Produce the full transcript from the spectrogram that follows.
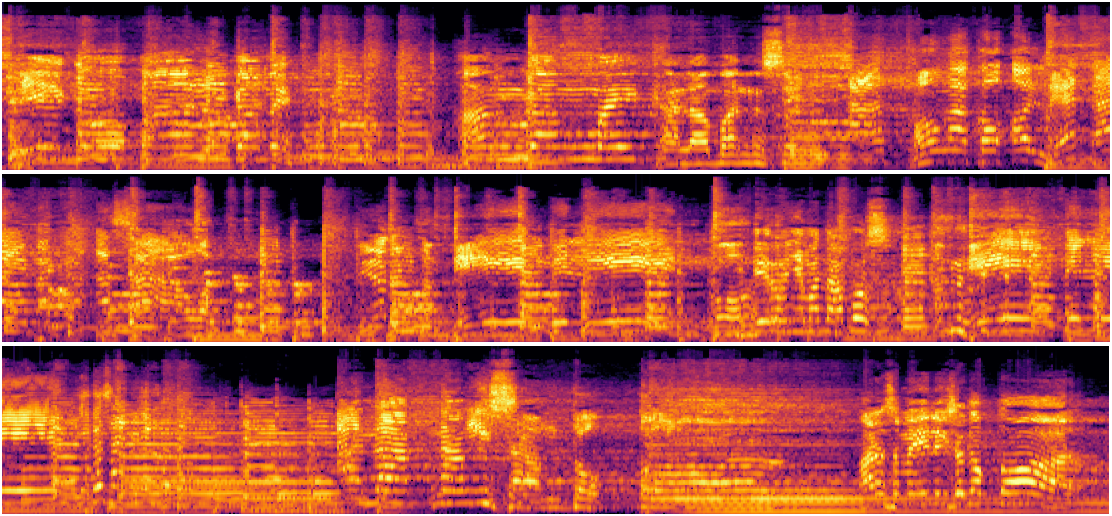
higupan kami, hanggang may kalamansi. At kung ako ulit ay mag-aasawa Ang pipiliin ko Hindi rin niya matapos. Pipiliin ko Nasabi ko na Anak ng isang doktor Para sa mahilig sa doktor.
